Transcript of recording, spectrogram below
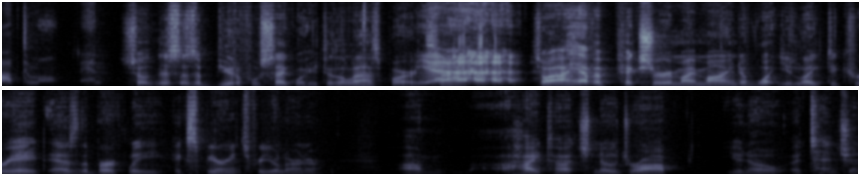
optimal. And So this is a beautiful segue to the last part. So- yeah, So I have a picture in my mind of what you'd like to create as the Berklee experience for your learner. Um, a high touch, no drop, you know, attention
